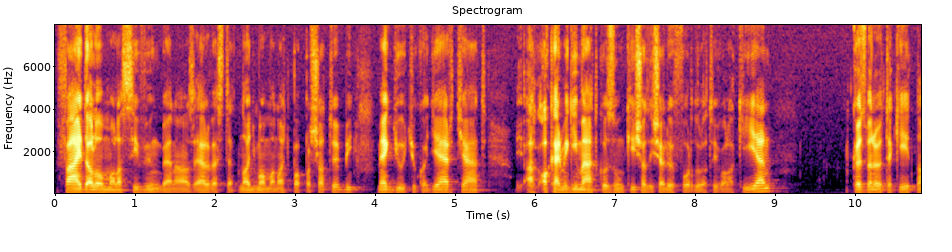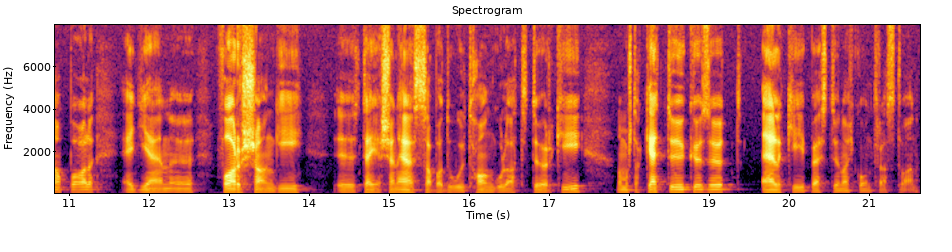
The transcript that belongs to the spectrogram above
fájdalommal a szívünkben az elvesztett nagymama, nagypapa, stb. meggyújtjuk a gyertyát, akár még imádkozunk is, az is előfordulhat, hogy valaki ilyen. Közben előtte két nappal egy ilyen farsangi, teljesen elszabadult hangulat tör ki. Na most a kettő között elképesztő nagy kontraszt van.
